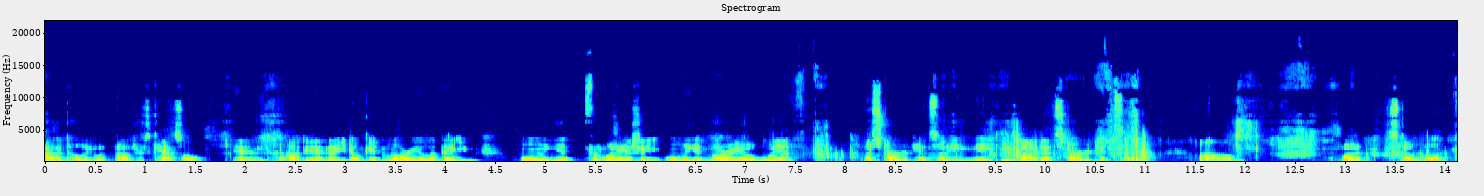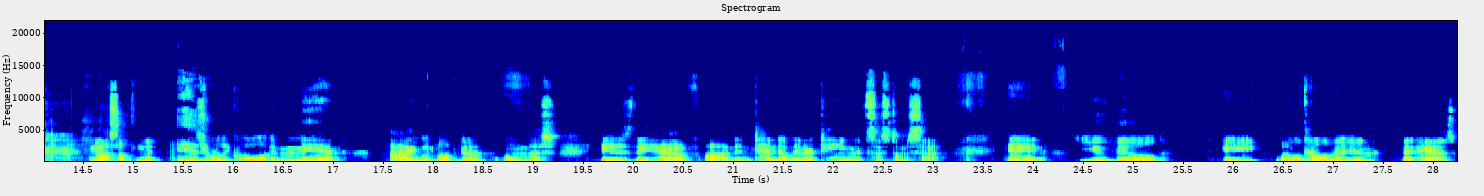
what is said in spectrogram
I would totally go with Bowser's Castle and uh, do that. Now you don't get Mario with that. You only get, from what I understand, you only get Mario with the starter kit. So they make you buy that starter kit set. Um, but still cool. Now something that is really cool, and man, I would love to own this, is they have a Nintendo Entertainment System set. And you build a little television that has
